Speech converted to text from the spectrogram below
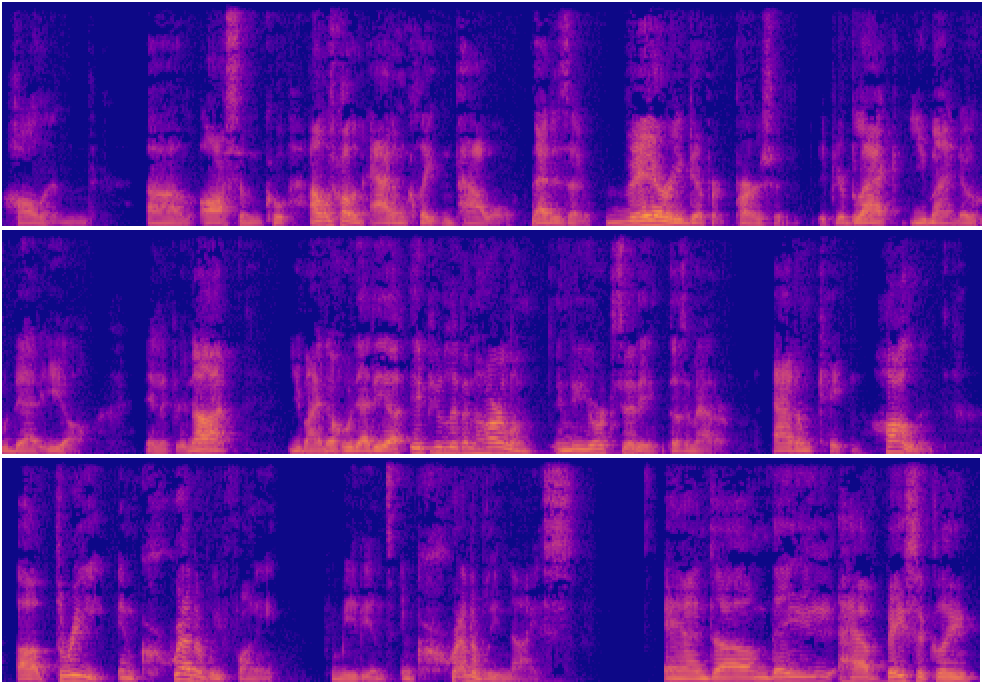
Holland. Um, awesome, cool. I almost called him Adam Clayton Powell. That is a very different person. If you're black, you might know who that is. And if you're not, you might know who that is if you live in Harlem, in New York City. Doesn't matter. Adam Cayton Holland. Uh, three incredibly funny comedians, incredibly nice. And um, they have basically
